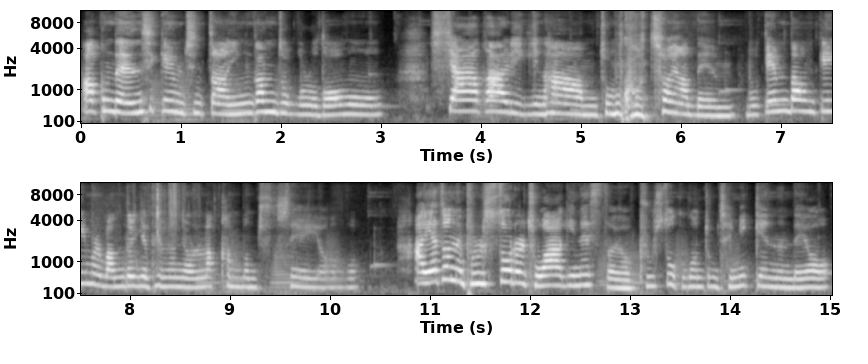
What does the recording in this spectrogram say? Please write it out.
아, 근데 NC게임 진짜 인간적으로 너무 샤가리긴 함. 좀 고쳐야 됨. 뭐, 게임다운 게임을 만들게 되면 연락 한번 주세요. 아, 예전에 불소를 좋아하긴 했어요. 불소 그건 좀 재밌게 했는데요.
